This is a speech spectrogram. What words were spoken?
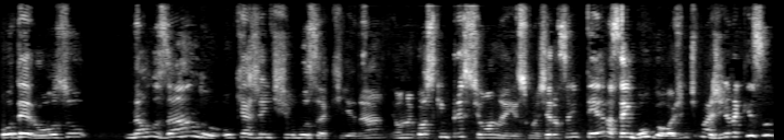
poderoso, não usando o que a gente usa aqui, né? É um negócio que impressiona isso. Uma geração inteira sem Google. A gente imagina que isso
